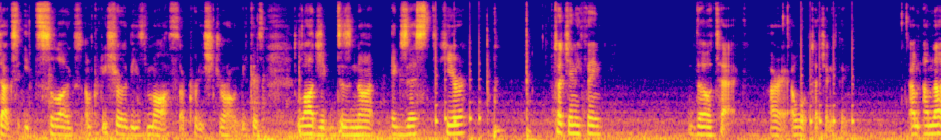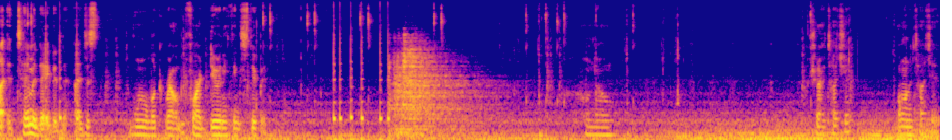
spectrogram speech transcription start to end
ducks eat slugs, I'm pretty sure these moths are pretty strong because logic does not exist here. Touch anything, they'll attack. Alright, I won't touch anything. I'm, I'm not intimidated. I just want to look around before I do anything stupid. Oh no. Should I touch it? I want to touch it.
